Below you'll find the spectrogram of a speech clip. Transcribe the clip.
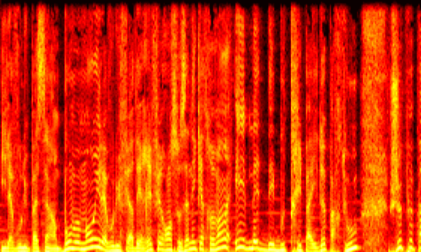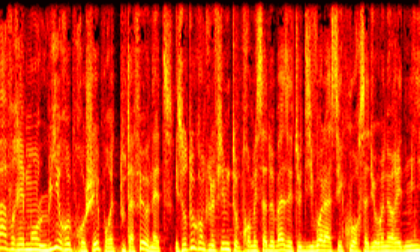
Il a voulu passer un bon moment, il a voulu faire des références aux années 80 et mettre des bouts de tripaille de partout. Je peux pas vraiment lui reprocher pour être tout à fait honnête. Et surtout quand le film te promet ça de base et te dit voilà c'est court, ça dure une heure et demie,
